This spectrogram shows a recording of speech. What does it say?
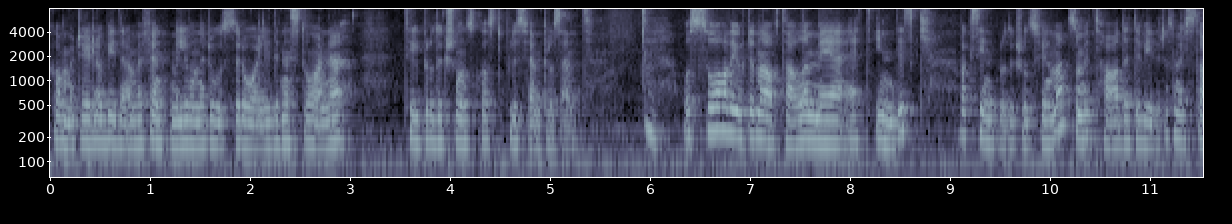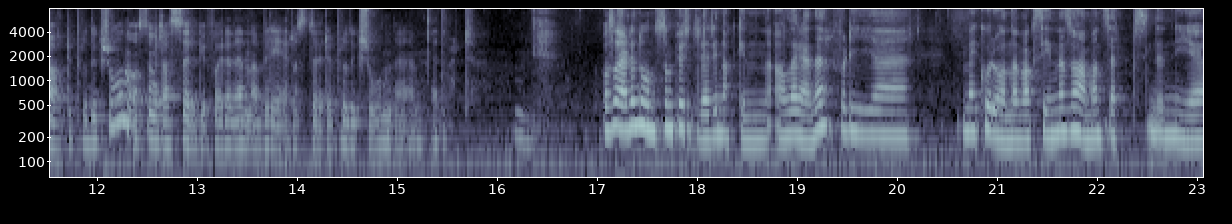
kommer til å bidra med 15 millioner doser årlig de neste årene til produksjonskost pluss 5 mm. Og så har vi gjort en avtale med et indisk vaksineproduksjonsfirma som vil ta dette videre, som vil starte produksjon, og som vil da sørge for en enda bredere og større produksjon eh, etter hvert. Og så er det noen som puster dere i nakken allerede. Fordi eh, med koronavaksine så har man sett den nye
